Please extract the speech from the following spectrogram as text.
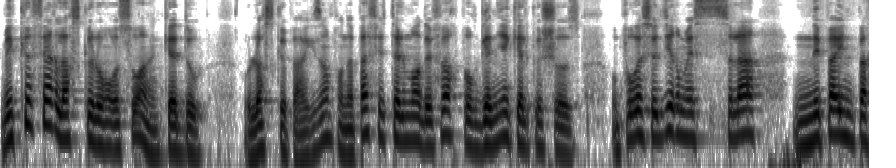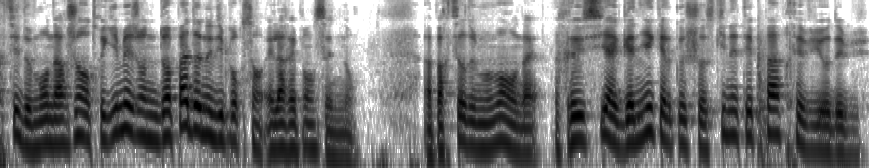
Mais que faire lorsque l'on reçoit un cadeau? Ou lorsque par exemple on n'a pas fait tellement d'efforts pour gagner quelque chose? On pourrait se dire mais cela n'est pas une partie de mon argent entre guillemets, je ne dois pas donner 10%. Et la réponse est non à partir du moment où on a réussi à gagner quelque chose qui n'était pas prévu au début.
